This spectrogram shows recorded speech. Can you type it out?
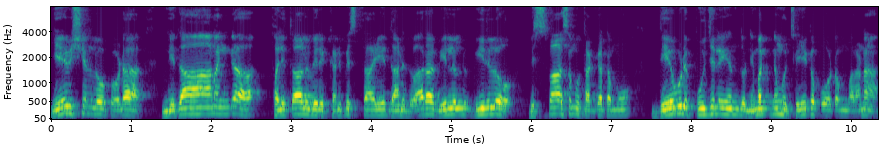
ఏ విషయంలో కూడా నిదానంగా ఫలితాలు వీరికి కనిపిస్తాయి. దాని ద్వారా వీళ్ళ వీరిలో విశ్వాసము తగ్గటము దేవుడి పూజలయందు నిమగ్నము చేయకపోవటం వలన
